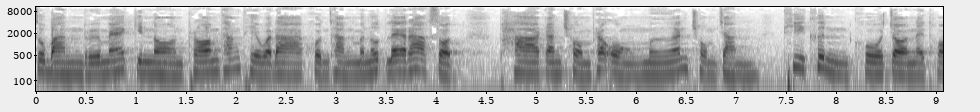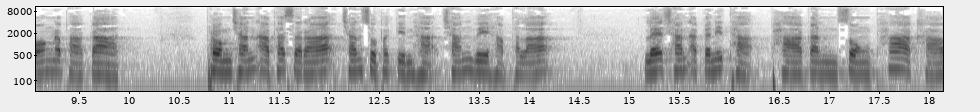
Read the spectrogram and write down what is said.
สุบันหรือแม้กินนอน พร้อมทั้งเทวดาคนทันมนุษย์และรากสด พากันชมพระองค์เหมือนชมจันทร์ที่ขึ้นโคจรในท้องนภากาศ พรมชั้นอภัสระ ชั้นสุภกินหะ ชั้นเวหัพละ และชั้นอกนิฐะพากันทรงผ้าขาว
